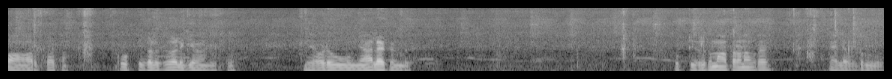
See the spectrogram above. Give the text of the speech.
പാർക്കാട്ടോ. കുട്ടികൾക്ക് കളിക്കാൻ വേണ്ടിയിട്ട്. അവിടെ ഊഞ്ഞാലൊക്കെ ഉണ്ട്. കുട്ടികൾക്ക് മാത്രമാണ് അവിടെ അലൗഡ് ഉള്ളൂ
